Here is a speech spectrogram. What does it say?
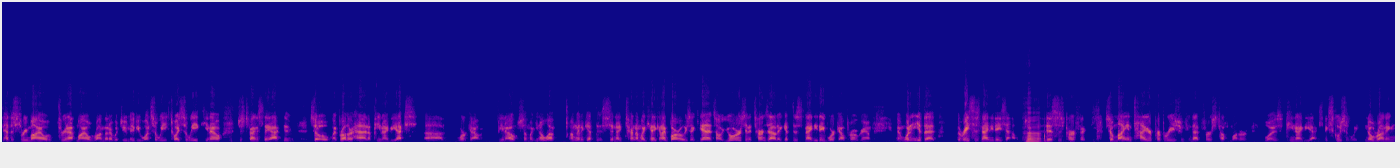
had this three mile, three and a half mile run that I would do maybe once a week, twice a week, you know, just trying to stay active. So my brother had a P90X uh, workout, you know, so I'm like, you know what? I'm going to get this. And I turn, I'm like, hey, can I borrow? He's like, yeah, it's all yours. And it turns out I get this 90 day workout program. And what do you bet the race is 90 days out? this is perfect. So my entire preparation for that first Tough Mudder was P90X exclusively. No running,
